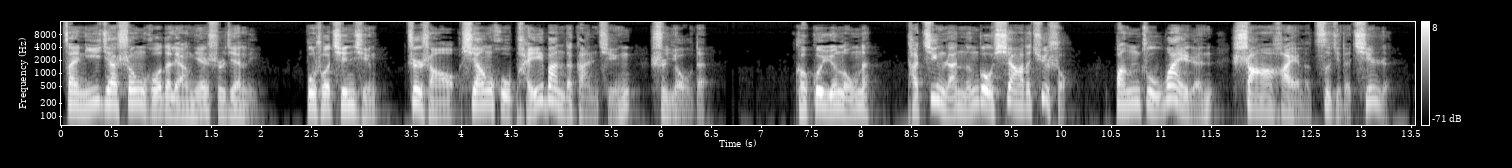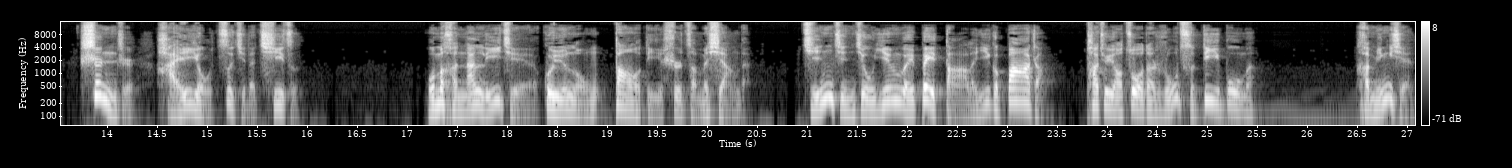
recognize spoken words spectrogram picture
在倪家生活的两年时间里，不说亲情，至少相互陪伴的感情是有的。可桂云龙呢？他竟然能够下得去手，帮助外人杀害了自己的亲人，甚至还有自己的妻子。我们很难理解桂云龙到底是怎么想的。仅仅就因为被打了一个巴掌，他就要做到如此地步吗？很明显，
